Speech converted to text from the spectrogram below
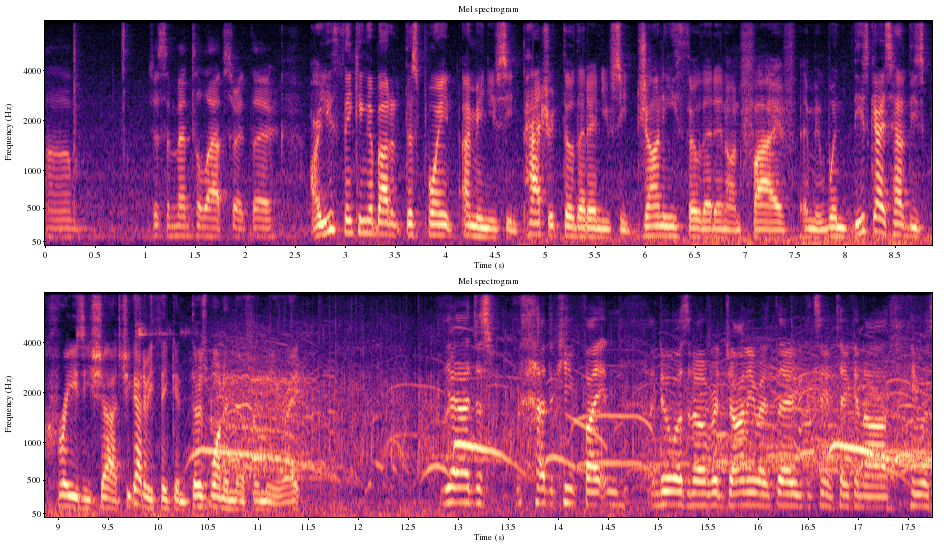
Um, just a mental lapse right there. Are you thinking about it at this point? I mean, you've seen Patrick throw that in, you've seen Johnny throw that in on five. I mean, when these guys have these crazy shots, you got to be thinking, there's one in there for me, right? Yeah, I just had to keep fighting. I knew it wasn't over. Johnny right there, you can see him taking off. He was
